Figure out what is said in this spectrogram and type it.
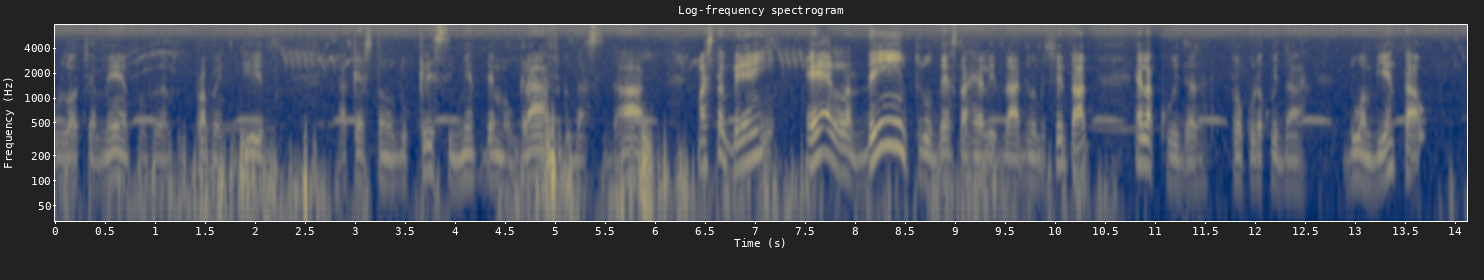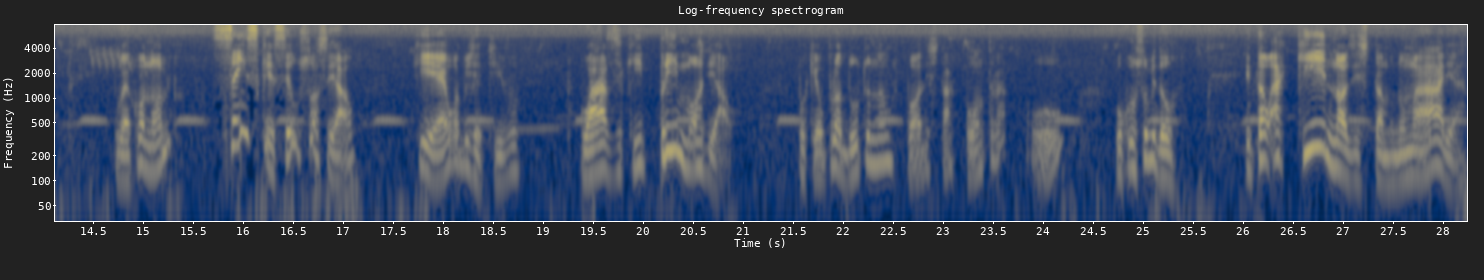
o loteamento, propriamente dito, a questão do crescimento demográfico da cidade, mas também ela, dentro desta realidade sustentável, ela cuida, procura cuidar do ambiental, do econômico, sem esquecer o social, que é o objetivo quase que primordial, porque o produto não pode estar contra o, o consumidor. Então aqui nós estamos numa área,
